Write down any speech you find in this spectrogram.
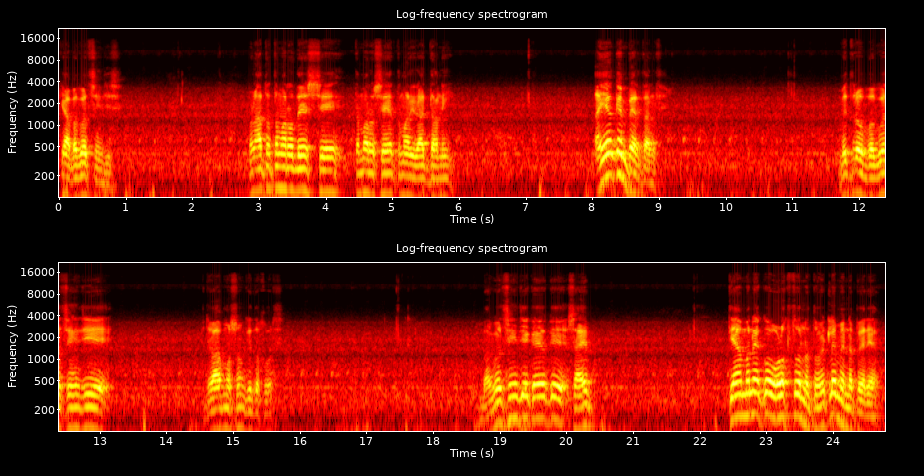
કે આ ભગવતસિંહજી છે? પણ આ તો તમારો દેશ છે, તમારો શહેર, તમારી રાજધાની. અહીંયા કેમ પહેરતા નથી? મિત્રો ભગવતસિંહજીએ જવાબમાં શું કીધું ખબર છે? ભગવતસિંહજીએ કહ્યું કે સાહેબ, ત્યાં મને કોઈ ઓળખતો નહોતો, એટલે મેં ન પહેર્યા.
